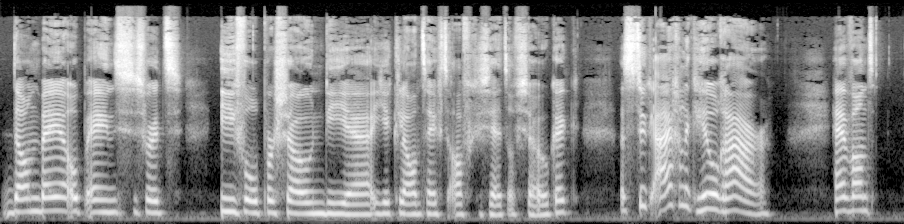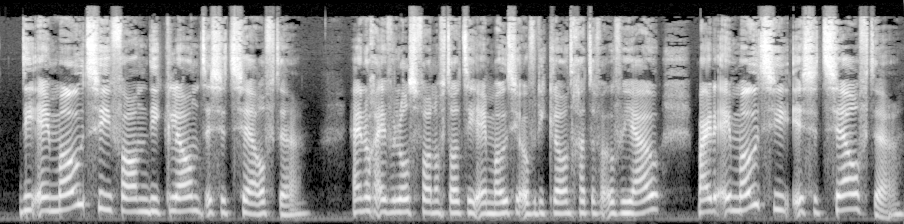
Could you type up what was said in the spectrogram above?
dan ben je opeens een soort evil persoon die je, je klant heeft afgezet of zo. Kijk, dat is natuurlijk eigenlijk heel raar. Hè, want die emotie van die klant is hetzelfde. En nog even los van of dat die emotie over die klant gaat of over jou. Maar de emotie is hetzelfde.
